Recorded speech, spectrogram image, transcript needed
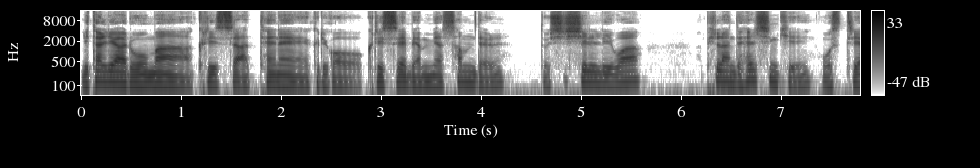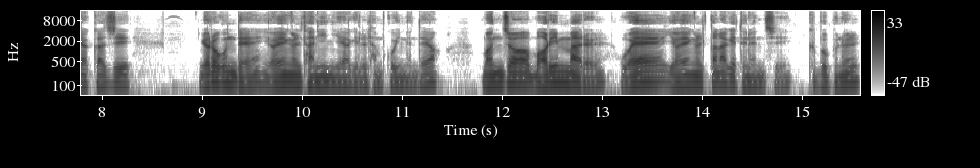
이탈리아 로마, 그리스 아테네, 그리고 그리스의 몇몇 섬들, 또 시실리와 핀란드 헬싱키, 오스트리아까지 여러 군데 여행을 다닌 이야기를 담고 있는데요. 먼저 머릿말을 왜 여행을 떠나게 되는지 그 부분을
